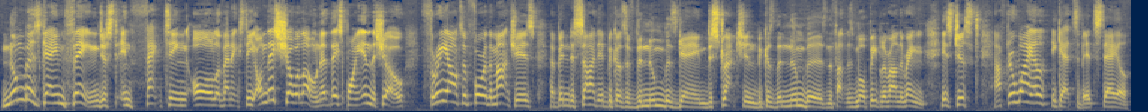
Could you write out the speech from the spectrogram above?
numbers game thing just infecting all of NXT? On this show alone, at this point in the show, three out of four of the matches have been decided because of the numbers game, distraction because the numbers and the fact there's more people around the ring. It's just, after a while, it gets a bit stale.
